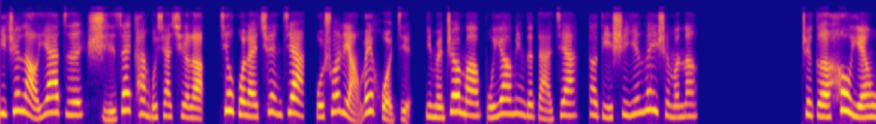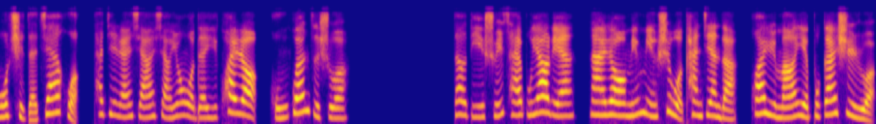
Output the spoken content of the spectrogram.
一只老鸭子实在看不下去了，就过来劝架。我说：“两位伙计，你们这么不要命的打架，到底是因为什么呢？”这个厚颜无耻的家伙，他竟然想享用我的一块肉。红冠子说：“到底谁才不要脸？”那肉明明是我看见的，花羽毛也不甘示弱，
